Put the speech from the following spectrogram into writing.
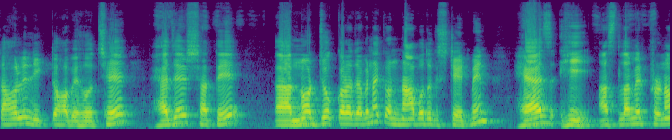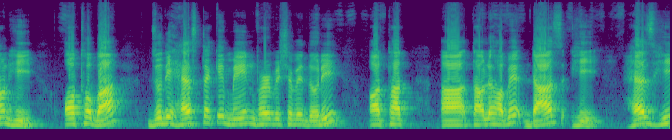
তাহলে লিখতে হবে হচ্ছে হ্যাজের সাথে নট যোগ করা যাবে না, কারণ না বোধক স্টেটমেন্ট হ্যাজ হি আসলামের প্রোনাউন হি অথবা যদি হ্যাজটাকে মেইন ভার্ব হিসেবে ধরি, অর্থাৎ তাহলে হবে ডাজ হি হ্যাজ হি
